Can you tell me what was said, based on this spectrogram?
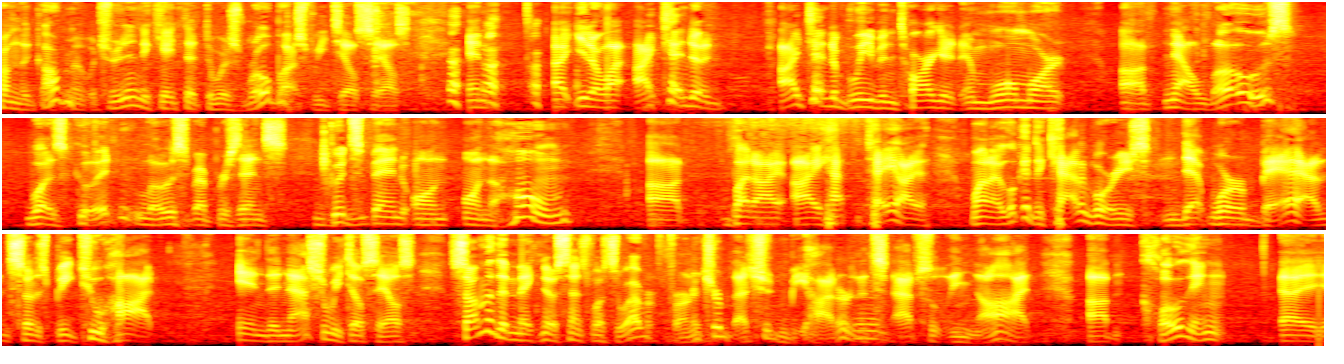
from the government, which would indicate that there was robust retail sales. And, uh, you know, I, I, tend to I tend to believe in Target and Walmart. Uh, now Lowe's was good. Lowe's represents good spend on on the home. Uh, but I, I have to tell you, I, when I look at the categories that were bad, so to speak, too hot in the national retail sales, some of them make no sense whatsoever. Furniture, that shouldn't be hotter. That's absolutely not. Um, clothing, uh,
